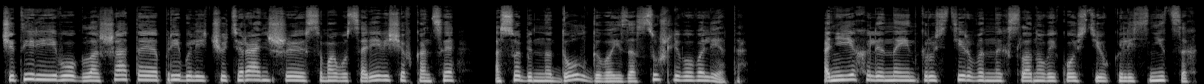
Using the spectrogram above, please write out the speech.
Четыре его глашатая прибыли чуть раньше самого царевича в конце особенно долгого и засушливого лета — они ехали на инкрустированных слоновой костью колесницах,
